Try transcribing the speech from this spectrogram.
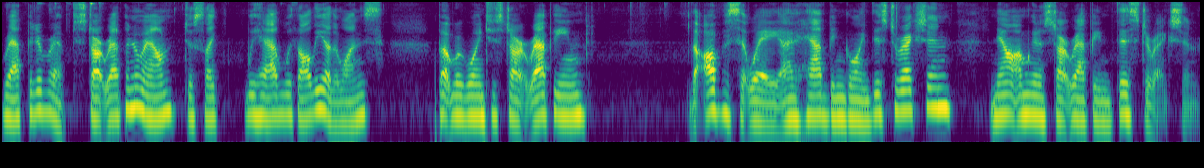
wrap it around, start wrapping around just like we have with all the other ones. But we're going to start wrapping the opposite way. I have been going this direction. Now I'm going to start wrapping this direction.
